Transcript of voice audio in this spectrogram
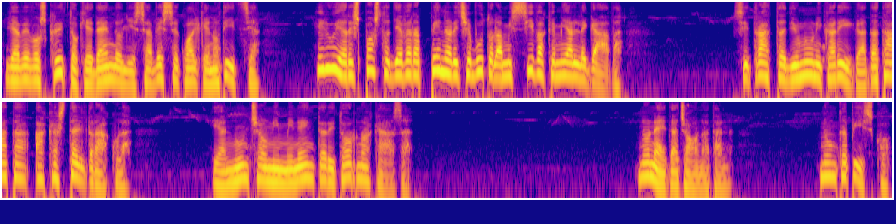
Gli avevo scritto chiedendogli se avesse qualche notizia e lui ha risposto di aver appena ricevuto la missiva che mi allegava. Si tratta di un'unica riga datata a Castel Dracula e annuncia un imminente ritorno a casa. Non è da Jonathan. Non capisco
